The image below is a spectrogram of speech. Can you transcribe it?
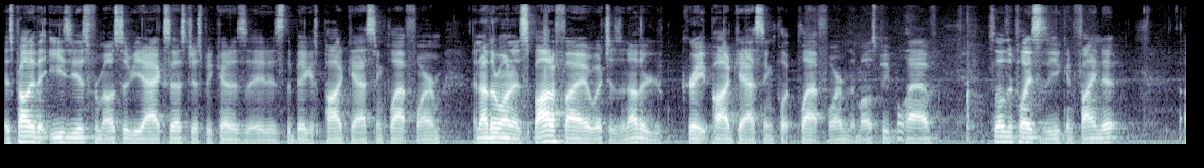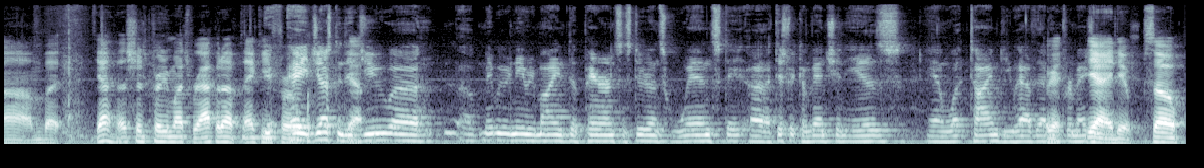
is probably the easiest for most of you to access just because it is the biggest podcasting platform. Another one is Spotify, which is another great podcasting pl- platform that most people have. So those are places that you can find it. Um, but yeah, that should pretty much wrap it up. Thank you for. Hey, Justin, did yeah. you, uh, uh, maybe we need to remind the parents and students when state, uh, district convention is and what time? Do you have that Okay. information? Yeah, I do. So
